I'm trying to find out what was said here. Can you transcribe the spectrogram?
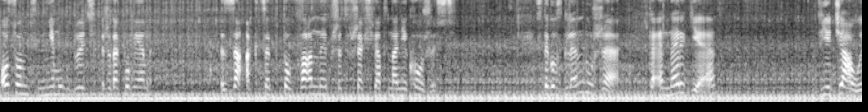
osąd nie mógł być, że tak powiem, zaakceptowany przez wszechświat na niekorzyść. Z tego względu, że te energie wiedziały,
